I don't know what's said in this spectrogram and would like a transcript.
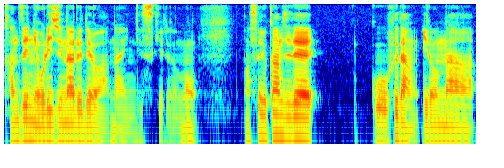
完全にオリジナルではないんですけれども、まあ、そういう感じでこう普段いろんな、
